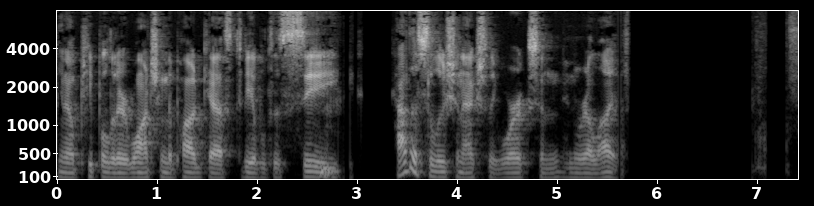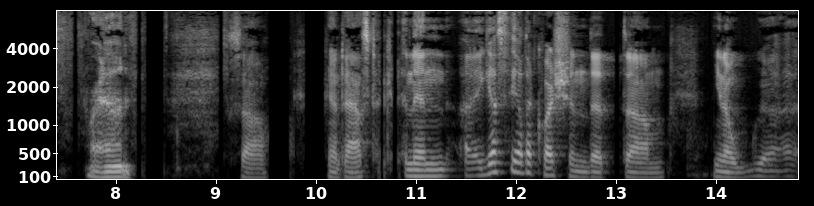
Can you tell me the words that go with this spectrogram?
you know people that are watching the podcast to be able to see mm-hmm. how the solution actually works in, in real life. Right on. So fantastic. And then I guess the other question that um, you know uh,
